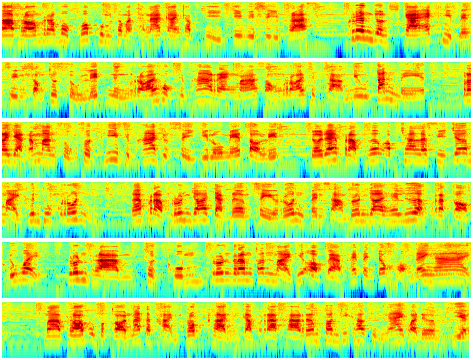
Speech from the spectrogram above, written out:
มาพร้อมระบบควบคุมสมรรถนะการขับขี่ GVC Plus เครื่องยนต์ Sky Active เบนซิน 2.0 ลิตร 165 แรงม้า 213 นิวตันเมตร ประหยัดน้ำมันสูงสุดที่ 15.4 กิโลเมตรต่อลิตร โดยได้ปรับเพิ่มออปชันและฟีเจอร์ใหม่ขึ้นทุกรุ่น และปรับรุ่นย่อยจากเดิม 4 รุ่นเป็น 3 รุ่นย่อยให้เลือกประกอบด้วย รุ่นพรามสุดคุ้ม รุ่นเริ่มต้นใหม่ที่ออกแบบให้เป็นเจ้าของได้ง่ายมาพร้อมอุปกรณ์มาตรฐานครบครัน กับราคาเริ่มต้นที่เข้าถึงง่ายกว่าเดิมเพียง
